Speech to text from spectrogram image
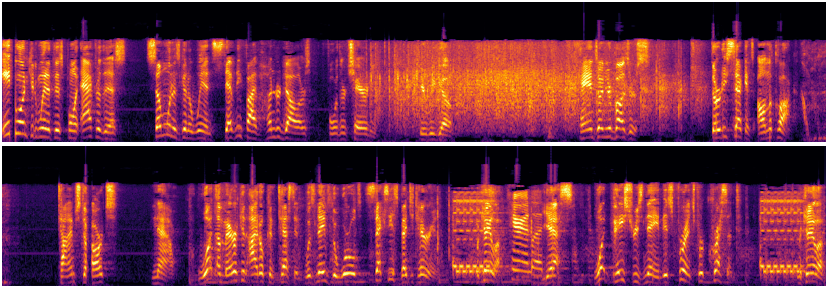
Anyone could win at this point. After this, someone is going to win $7,500 for their charity. Here we go. Hands on your buzzers. 30 seconds on the clock. Time starts now. What American Idol contestant was named the world's sexiest vegetarian? Mikalah. Carrie Underwood. Yes. What pastry's name is French for crescent? Mikalah.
